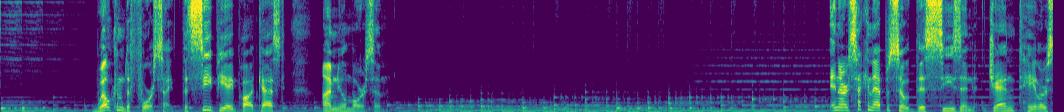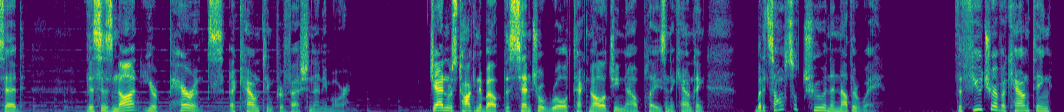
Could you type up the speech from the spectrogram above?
Welcome to Foresight, the CPA podcast. I'm Neil Morrison. In our second episode this season, Jan Taylor said, This is not your parents' accounting profession anymore. Jan was talking about the central role technology now plays in accounting, but it's also true in another way. The future of accounting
